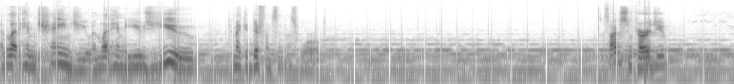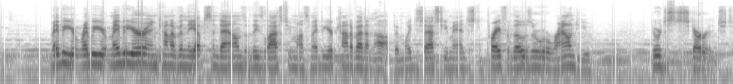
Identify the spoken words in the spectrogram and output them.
And let Him change you and let Him use you to make a difference in this world. So I just encourage you. Maybe you're, maybe you're, maybe you're in kind of in the ups and downs of these last few months. Maybe you're kind of at an up, and we just ask you, man, just to pray for those who are around you who are just discouraged.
